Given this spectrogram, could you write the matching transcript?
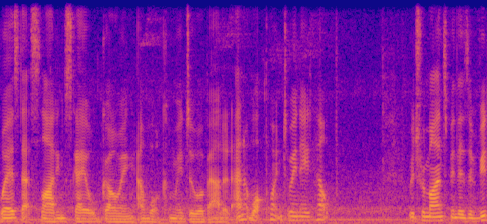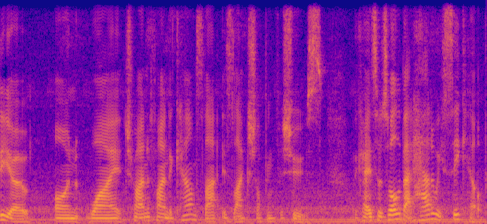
where's that sliding scale going, and what can we do about it, and at what point do we need help? Which reminds me, there's a video on why trying to find a counselor is like shopping for shoes. Okay, so it's all about how do we seek help?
